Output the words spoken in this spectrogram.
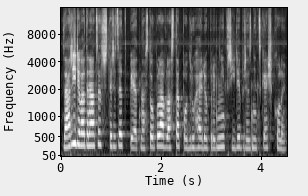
V září 1945 nastoupila Vlasta po druhé do první třídy Březnické školy.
